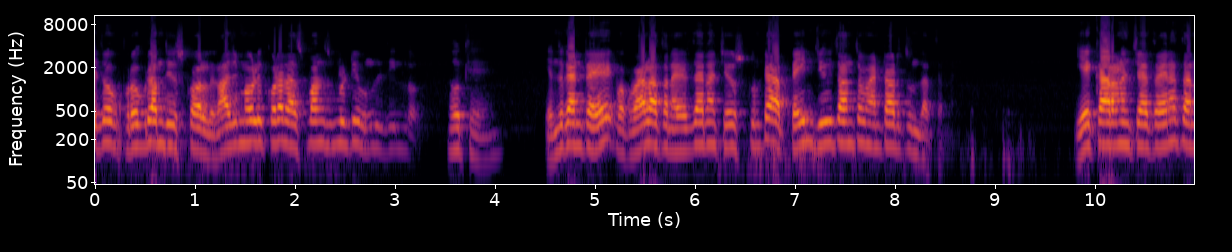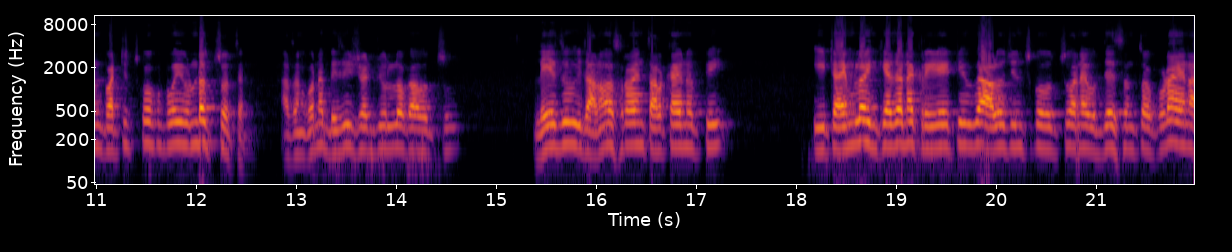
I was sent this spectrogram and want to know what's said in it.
ఏదో ఒక ప్రోగ్రామ్ తీసుకోవాలి. రాజమౌళికి కూడా రెస్పాన్సిబిలిటీ ఉంది దీనిలో. ఓకే. ఎందుకంటే ఒకవేళ అతను ఏదైనా చేసుకుంటే ఆ పెయిన్ జీవితాంతం వెంటాడుతుంది అతను. ఏ కారణం చేత అయినా తను పట్టించుకోకపోయి ఉండొచ్చు అతను. అతనుకున్న బిజీ షెడ్యూల్లో కావచ్చు. లేదు ఇది అనవసరమైన తలకాయ నొప్పి. ఈ టైంలో ఇంకేదైనా క్రియేటివ్గా ఆలోచించుకోవచ్చు అనే ఉద్దేశంతో కూడా ఆయన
